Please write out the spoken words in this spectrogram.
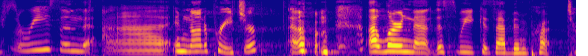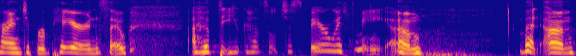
There's a reason that I am not a preacher. Um, I learned that this week as I've been pr- trying to prepare, and so I hope that you guys will just bear with me. Um, but, um,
